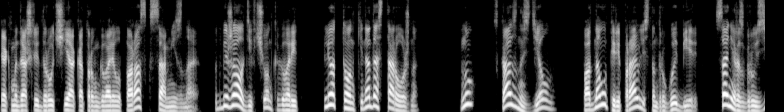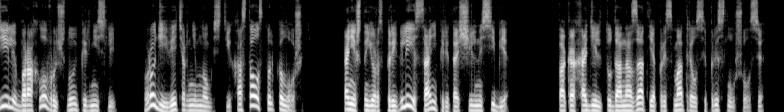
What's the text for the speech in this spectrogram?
Как мы дошли до ручья, о котором говорила Параск, сам не знаю. Подбежала девчонка, говорит, лед тонкий, надо осторожно. Ну, сказано, сделано. По одному переправились на другой берег. Сани разгрузили, барахло вручную перенесли. Вроде и ветер немного стих, осталась только лошадь. Конечно, ее распрягли и сани перетащили на себе. Пока ходили туда-назад, я присматривался и прислушивался.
